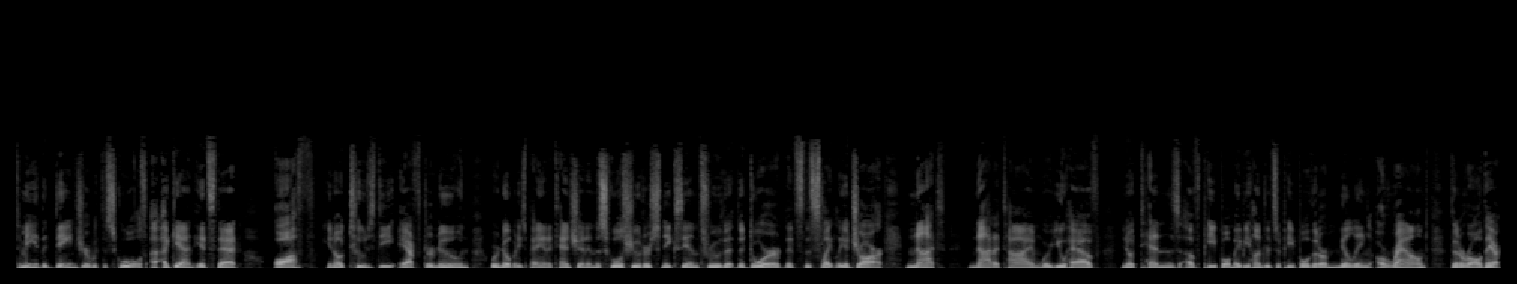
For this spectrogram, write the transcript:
To me, the danger with the schools, uh, again, it's that off, you know, Tuesday afternoon where nobody's paying attention and the school shooter sneaks in through the, the door that's the slightly ajar, not not a time where you have you know tens of people, maybe hundreds of people that are milling around that are all there.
